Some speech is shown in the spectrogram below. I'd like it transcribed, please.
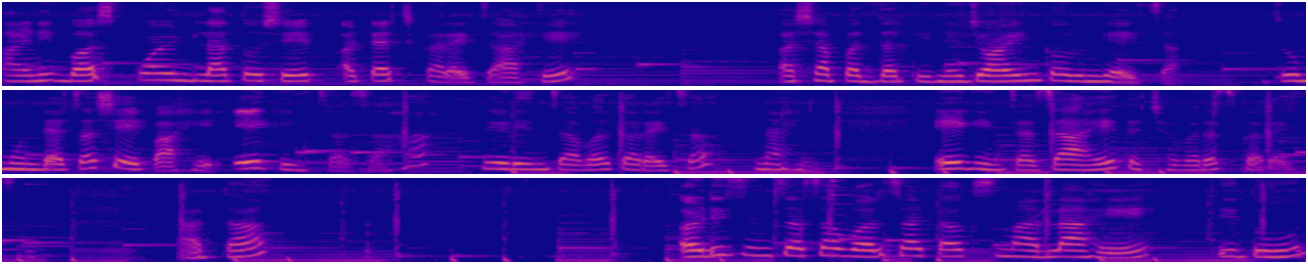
आणि बस पॉईंटला तो शेप अटॅच करायचा आहे. अशा पद्धतीने जॉईन करून घ्यायचा. जो मुंड्याचा शेप आहे एक इंचाचा हा दीड इंचावर करायचं नाही. एक इंचाचा आहे त्याच्यावरच करायचं. आता अडीच इंचाचा वरचा टक्स मारला आहे तिथून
